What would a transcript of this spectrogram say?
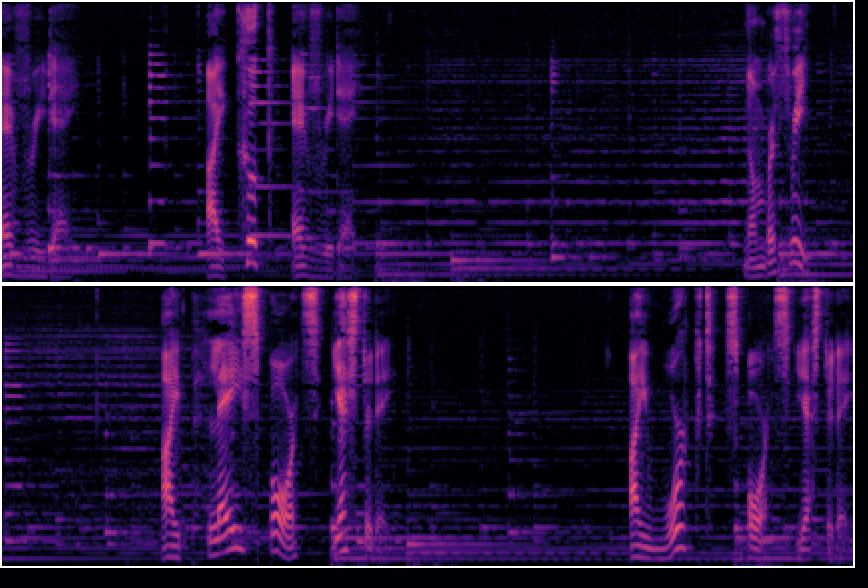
every day. I cook every day. Number three. I play sports yesterday. I worked sports yesterday.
